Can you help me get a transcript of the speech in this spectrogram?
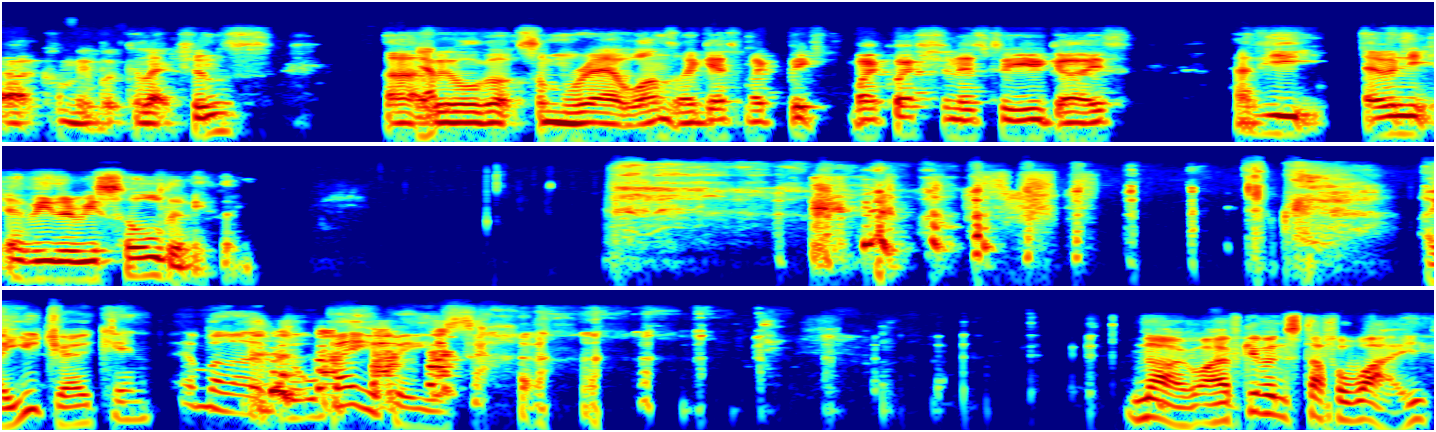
uh, comic book collections. Uh, Yep. We've all got some rare ones. I guess my big my question is to you guys: Have you only have either of you sold anything? Are you joking? Am I like little babies? No, I have given stuff away.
